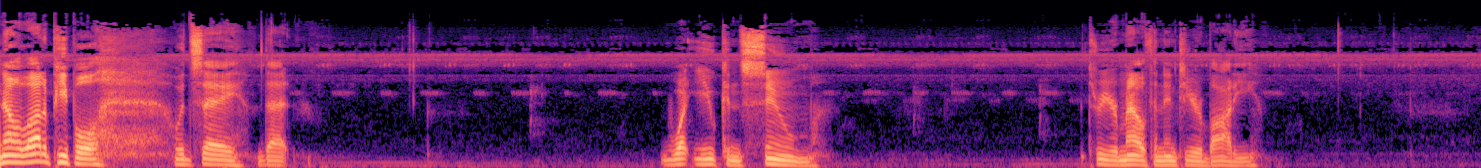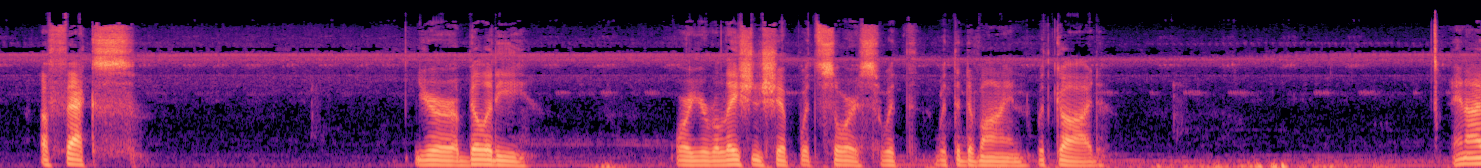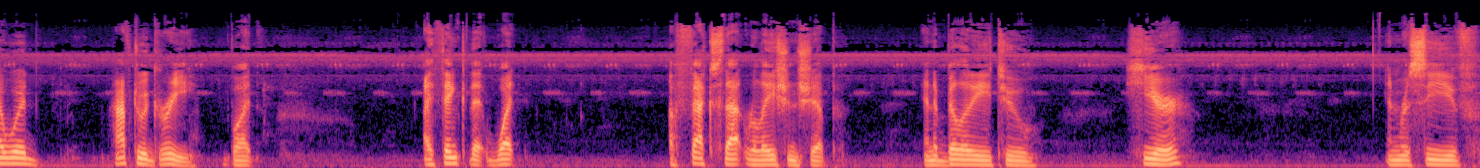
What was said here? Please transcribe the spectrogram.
Now, a lot of people would say that what you consume through your mouth and into your body affects your ability or your relationship with source with with the divine with god and i would have to agree but i think that what affects that relationship and ability to hear and receive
